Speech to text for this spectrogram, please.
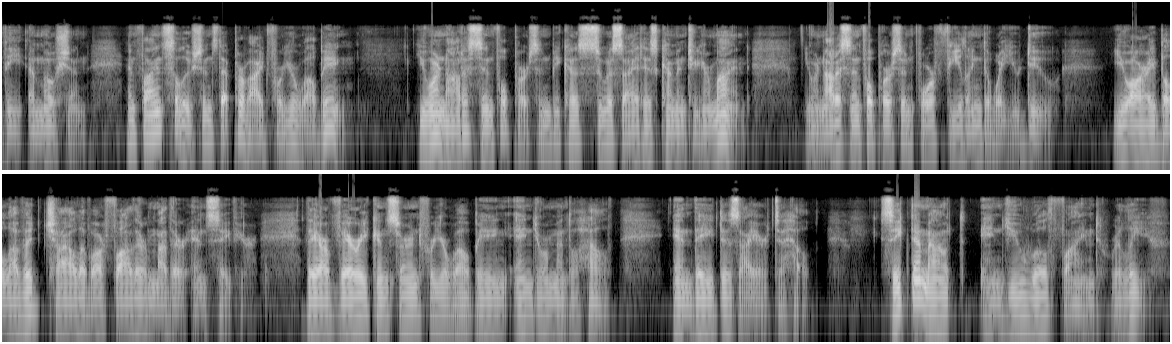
the emotion, and find solutions that provide for your well being. You are not a sinful person because suicide has come into your mind. You are not a sinful person for feeling the way you do. You are a beloved child of our Father, Mother, and Savior. They are very concerned for your well being and your mental health, and they desire to help. Seek them out, and you will find relief.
